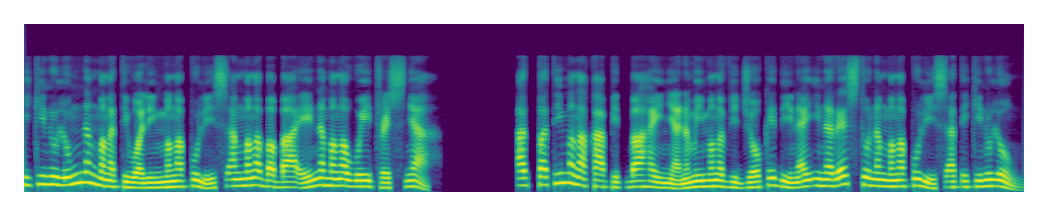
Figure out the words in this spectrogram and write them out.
Ikinulong ng mga tiwaling mga pulis ang mga babae na mga waitress niya. At pati mga kapitbahay niya na may mga videoke din ay inaresto ng mga pulis at ikinulong.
